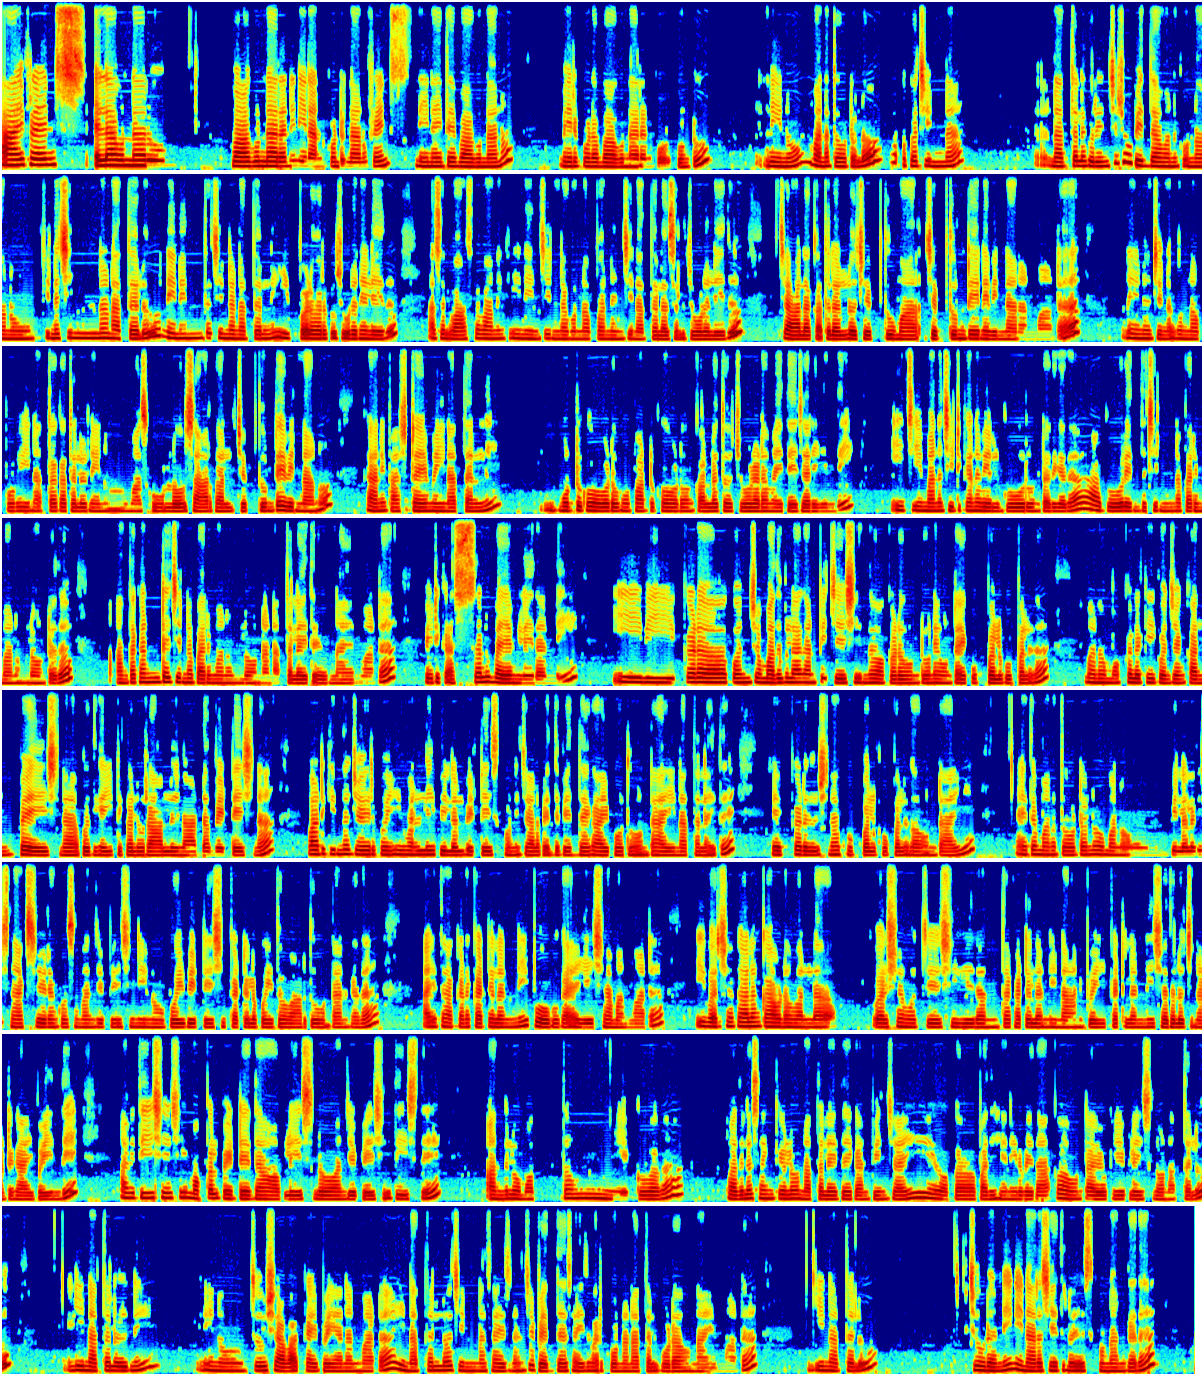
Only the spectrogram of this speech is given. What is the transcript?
Hi friends ఎలా ఉన్నారు? బాగున్నారని నేను అనుకుంటున్నాను ఫ్రెండ్స్. నేనైతే బాగున్నాను. మీరు కూడా బాగున్నారని కోరుకుంటూ నేను మన తోటలో ఒక చిన్న నత్తల గురించి చూపిద్దాం అనుకున్నాను. చిన్న చిన్న నత్తలు నేను ఇంత చిన్న నత్తల్ని ఇప్పటి వరకు చూడనే లేదు. అసలు వాస్తవానికి నేను చిన్నగా ఉన్నప్పటి నుంచి నత్తలు అసలు చూడలేదు. చాలా కథలల్లో చెప్తూ మా చెప్తుంటేనే విన్నాను అనమాట నేను చిన్నగా ఉన్నప్పుడు ఈ నత్త కథలు నేను మా స్కూల్లో సార్ వాళ్ళు చెప్తుంటే విన్నాను. కానీ ఫస్ట్ టైం ఈ నత్తల్ని ముట్టుకోవడము పట్టుకోవడం కళ్ళతో చూడడం అయితే జరిగింది. ఈ చి మన చిటికన వేలు గోరు ఉంటుంది కదా ఆ గోరు ఎంత చిన్న పరిమాణంలో ఉంటుందో అంతకంటే చిన్న పరిమాణంలో ఉన్న నత్తలు అయితే ఉన్నాయన్నమాట. వీటికి అస్సలు భయం లేదండి. ఇవి ఇక్కడ కొంచెం మదుగులాగా అనిపించేసిందో అక్కడ ఉంటూనే ఉంటాయి కుప్పలు కుప్పలుగా. మనం మొక్కలకి కొంచెం కంపే వేసిన కొద్దిగా ఇటుకలు రాళ్ళు ఇలా అడ్డం పెట్టేసిన వాటి కింద చేరిపోయి మళ్ళీ పిల్లలు పెట్టేసుకొని చాలా పెద్ద పెద్దగా అయిపోతూ ఉంటాయి నత్తలు అయితే ఎక్కడ చూసినా కుప్పలు కుప్పలుగా ఉంటాయి. అయితే మన తోటలో మనం పిల్లలకి స్నాక్స్ చేయడం కోసం అని చెప్పేసి నేను పొయ్యి పెట్టేసి కట్టెల పొయ్యితో వాడుతూ ఉంటాను కదా. అయితే అక్కడ కట్టెలన్నీ పోగుగా వేసామన్నమాట. ఈ వర్షాకాలం కావడం వల్ల వర్షం వచ్చేసి ఇదంతా కట్టెలన్నీ నానిపోయి కట్టెలన్నీ వచ్చినట్టుగా అయిపోయింది. అవి తీసేసి మొక్కలు పెట్టేద్దాం ఆ ప్లేస్లో అని చెప్పేసి తీస్తే అందులో మొత్తం ఎక్కువగా పదుల సంఖ్యలో నత్తలు అయితే కనిపించాయి. ఒక పదిహేను ఇరవై దాకా ఉంటాయి ఒకే ప్లేస్లో నత్తలు. ఈ నత్తలని నేను చూసి అవాక్ అయిపోయాను అనమాట ఈ నత్తల్లో చిన్న సైజు నుంచి పెద్ద సైజు వరకు ఉన్న నత్తలు కూడా ఉన్నాయన్నమాట. ఈ నత్తలు. చూడండి నేను అరచేతిలో వేసుకున్నాను కదా.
